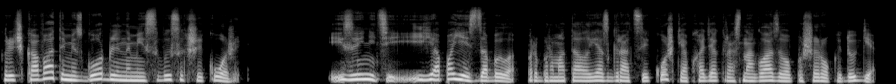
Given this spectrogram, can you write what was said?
Крючковатыми, сгорбленными и с высохшей кожей. «Извините, я поесть забыла», – пробормотала я с грацией кошки, обходя Красноглазого по широкой дуге.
